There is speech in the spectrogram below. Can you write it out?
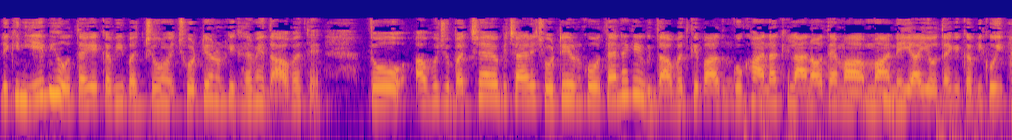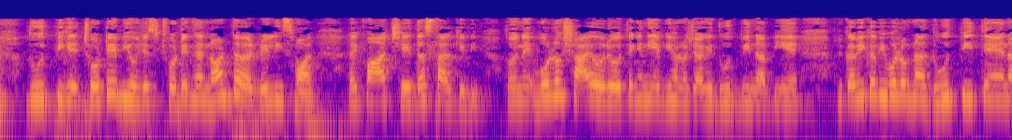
لیکن یہ بھی ہوتا ہے کہ کبھی بچوں چھوٹے اور ان کے گھر میں دعوت ہے۔ تو اب وہ جو بچہ ہے وہ بےچارے چھوٹے ان کو ہوتا ہے نا کہ دعوت کے بعد ان کو کھانا کھلانا ہوتا ہے ماں نے یا یہ ہوتا ہے کہ کبھی کوئی دودھ پی کے چھوٹے بھی ہو جیسے چھوٹے not the really small like پانچ چھ دس سال کے بھی۔ تو وہ لوگ شائع ہو رہے ہوتے ہیں کہ نہیں ابھی ہم لوگ جا کے دودھ بھی نہ پیئے پھر کبھی کبھی وہ لوگ نہ دودھ پیتے ہیں نہ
